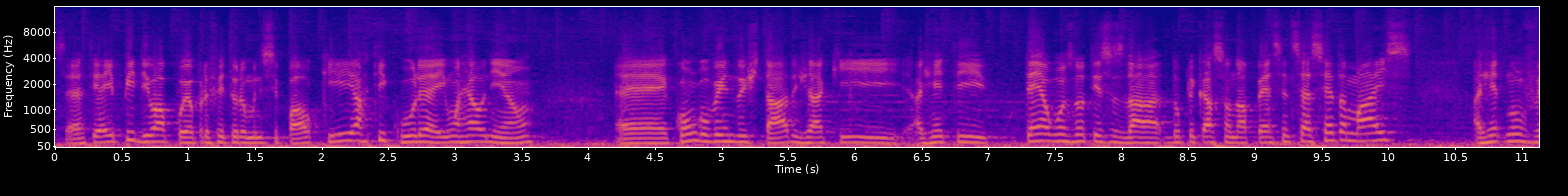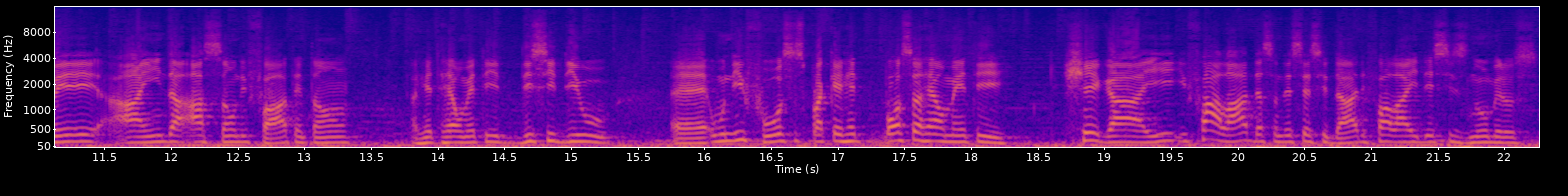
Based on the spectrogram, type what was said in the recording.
certo? E aí pediu apoio à prefeitura municipal que articule aí uma reunião é, com o governo do estado, já que a gente tem algumas notícias da duplicação da PS 160, mas a gente não vê ainda ação de fato, então a gente realmente decidiu é, unir forças para que a gente possa realmente chegar aí e falar dessa necessidade, falar aí desses números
